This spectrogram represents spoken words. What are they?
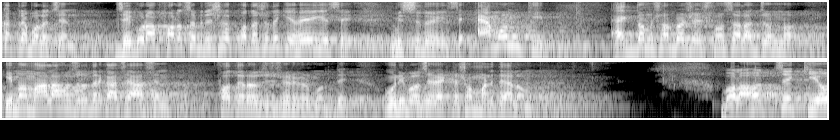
ক্ষেত্রে বলেছেন, যেগুলো ফলসফিদের সাথে কথার সাথে কি হয়ে গেছে? মিশ্রিত হয়ে গেছে। এমন কি একদম সর্বশেষ ফসলার জন্য ইমাম আলা হজরতের কাছে আসেন ফতের শরীফের মধ্যে। উনি বলছেন একটা সম্মানিত আলম। বলা হচ্ছে, কেউ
